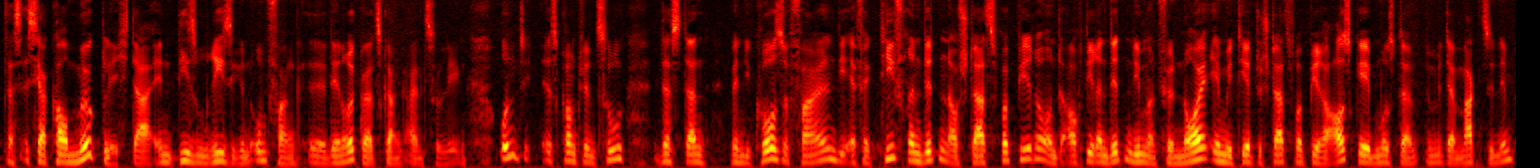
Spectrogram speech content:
das ist ja kaum möglich, da in diesem riesigen Umfang äh, den Rückwärtsgang einzulegen. Und es kommt hinzu, dass dann, wenn die Kurse fallen, die Effektivrenditen auf Staatspapiere und auch die Renditen, die man für neu neu emittierte Staatspapiere ausgeben muss, damit der Markt sie nimmt,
